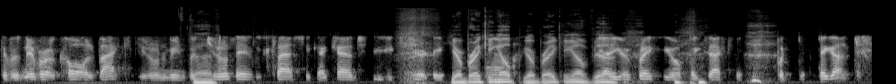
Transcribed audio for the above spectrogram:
there was never a call back. You know what I mean? But God. you know, that was classic. I can't hear you clearly. You're breaking Uh, up. You're breaking up. yeah, Yeah. you're breaking up exactly. but they got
